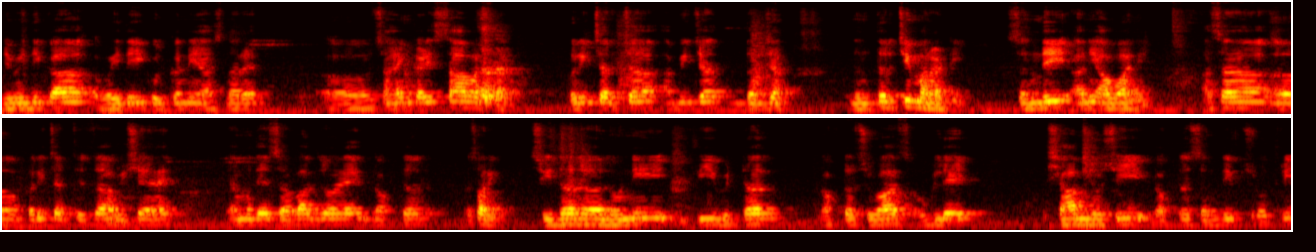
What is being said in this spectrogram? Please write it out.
निवेदिका वैदेही कुलकर्णी असणार आहेत. सायंकाळी सहा वाजता परिचर्चा अभिजात दर्जा नंतरची मराठी संधी आणि आव्हाने असा परिचर्चेचा विषय आहे. यामध्ये सहभाग जो आहे doctor sorry Shridhar Loni P Vitthal doctor Suhas Ugale Shyam Joshi doctor Sandeep Shrotri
